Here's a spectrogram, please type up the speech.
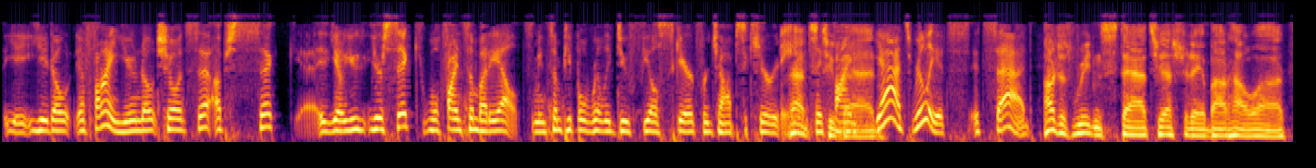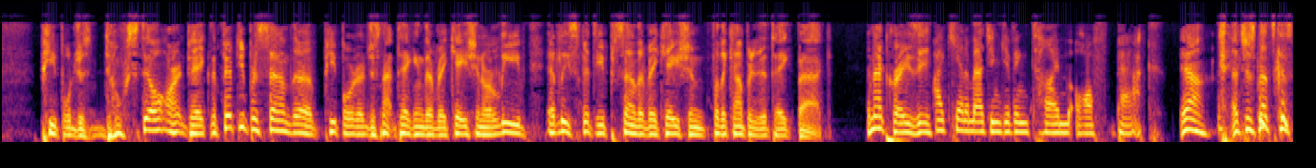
you, don't uh, fine. You don't show up sick. uh, You know, you you're sick. We'll find somebody else. I mean, some people really do feel scared for job security. That's they too find, bad. Yeah, it's really it's it's sad. I was just reading stats yesterday about how uh, people just don't, still aren't taking. Fifty percent of the people are just not taking their vacation or leave at least fifty percent of their vacation for the company to take back. Isn't that crazy? I can't imagine giving time off back. Yeah, that's just that's because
